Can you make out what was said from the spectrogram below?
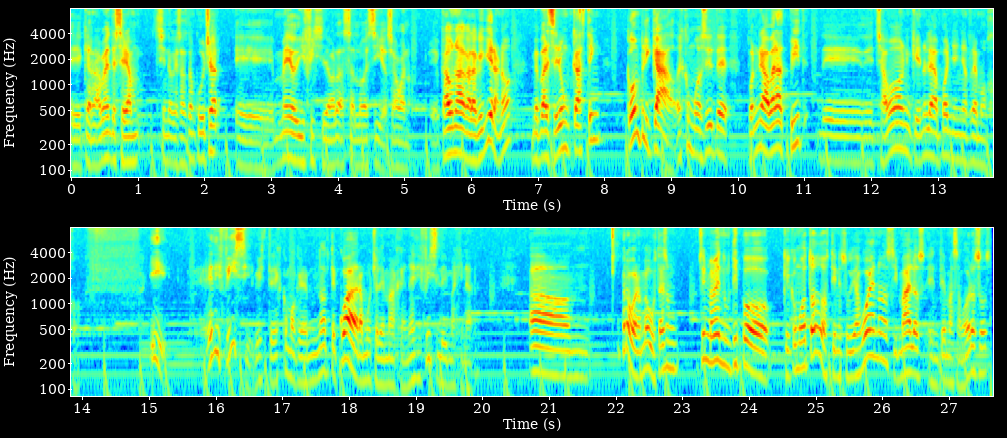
Que realmente sería, siendo que es Aston Kutcher, eh, medio difícil, la verdad, hacerlo así. O sea, bueno, eh, cada uno haga lo que quiera, ¿no? Me parecería un casting complicado. Es como decirte poner a Brad Pitt de, de chabón que no le apoya ni el remojo. Y es difícil, ¿viste? Es como que no te cuadra mucho la imagen, es difícil de imaginar. pero bueno, me gusta, es un, simplemente un tipo que como todos tiene sus días buenos y malos en temas amorosos.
